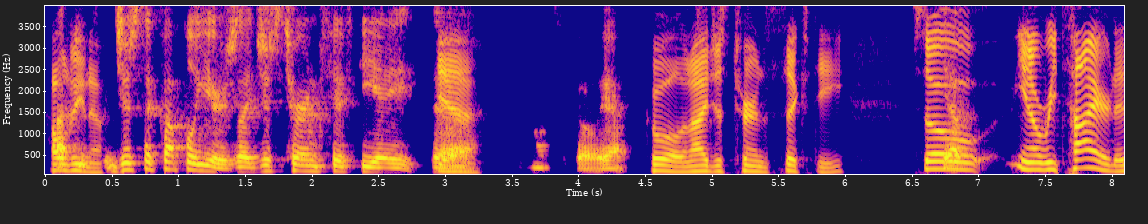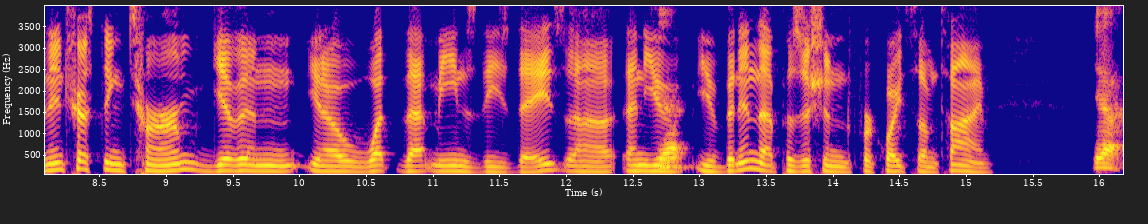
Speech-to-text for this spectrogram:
How old are you now? Just a couple years. I just turned 58. Uh, yeah months ago. Yeah. Cool. And I just turned 60. So, yep. you know, retired, an interesting term given, you know, what that means these days. Uh, and you've, yeah. you've been in that position for quite some time. Yeah.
